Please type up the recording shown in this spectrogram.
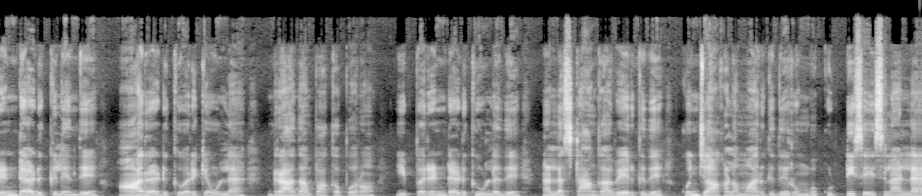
ரெண்டு அடுக்குலேருந்து ஆறு அடுக்கு வரைக்கும் உள்ள ட்ரா தான் பார்க்க போகிறோம் இப்போ ரெண்டு அடுக்கு உள்ளது நல்லா ஸ்ட்ராங்காகவே இருக்குது. கொஞ்சம் அகலமாக இருக்குது. ரொம்ப குட்டி சைஸ்லாம் இல்லை.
